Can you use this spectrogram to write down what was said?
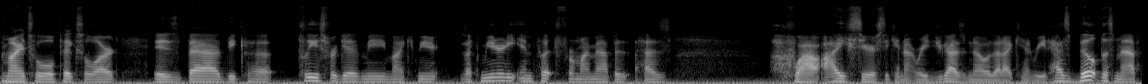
my tool, pixel art, is bad because... Please forgive me. My community, the community input for my map is, has Wow, I seriously cannot read. You guys know that I can't read. Has built this map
